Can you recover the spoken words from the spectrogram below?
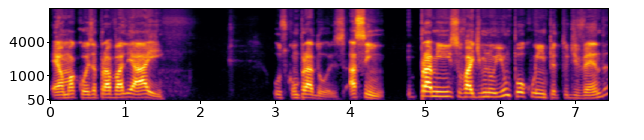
é uma coisa para avaliar aí os compradores. Assim, para mim isso vai diminuir um pouco o ímpeto de venda.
